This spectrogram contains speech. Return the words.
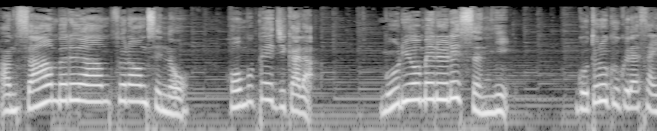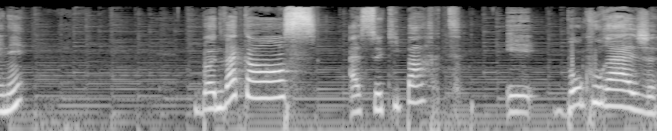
アンサンブル・アン・フランセのホームページから無料メールレッスンにご登録くださいね。Bonnes vacances à ceux qui partent et bon courage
